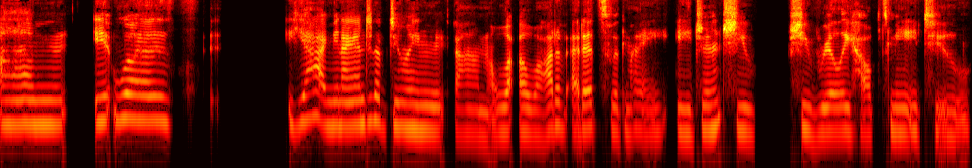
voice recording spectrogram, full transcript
Um, it was, yeah. I mean, I ended up doing um, a, lo- a lot of edits with my agent. She she really helped me to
